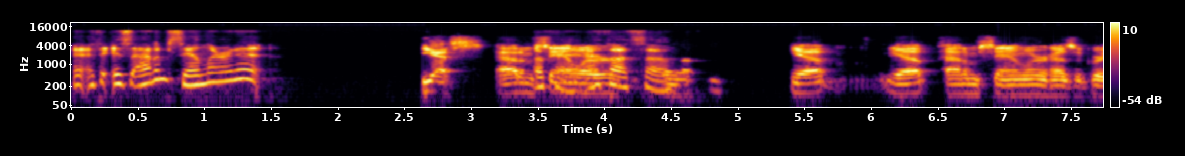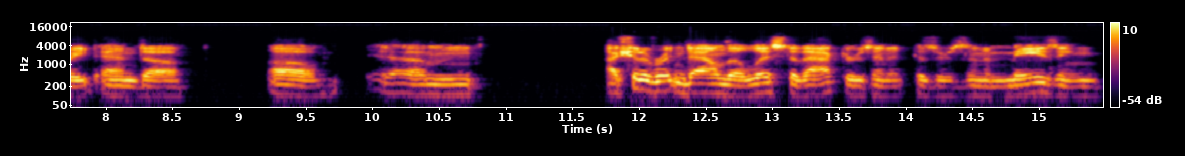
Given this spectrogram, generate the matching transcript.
And I thi- Is Adam Sandler in it? yes, Adam Okay, Sandler. I thought so. Uh, yeah, yeah, Adam Sandler has a great and uh, oh, um, I should have written down the list of actors in it because there's an amazing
